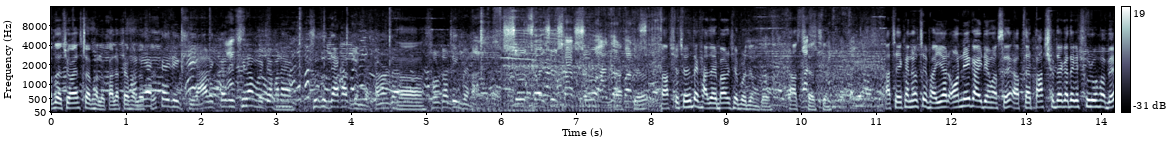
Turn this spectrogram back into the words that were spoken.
আপনার চয়েসটা ভালো কালারটা ভালো আছে একটাই দেখছি আরেকটা দেখছিলাম ওইটা মানে শুধু দেখার জন্য কারণ ওটা সোলটা টিকবে না। পাঁচশো ছশো থেকে হাজার বারোশো পর্যন্ত। আচ্ছা আচ্ছা। আচ্ছা এখানে হচ্ছে ভাইয়ার অনেক আইটেম আছে। আপনার পাঁচশো টাকা থেকে শুরু হবে।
